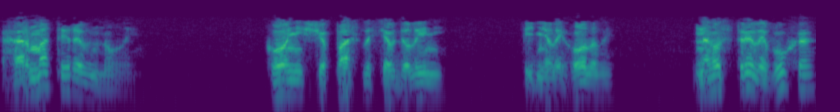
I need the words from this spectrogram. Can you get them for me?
Гармати ревнули. Коні, що паслися в долині, підняли голови, нагострили вуха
